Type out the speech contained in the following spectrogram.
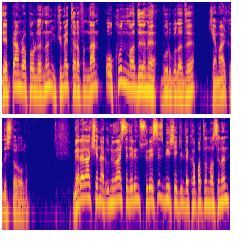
Deprem raporlarının hükümet tarafından okunmadığını vurguladı Kemal Kılıçdaroğlu. Meral Akşener üniversitelerin süresiz bir şekilde kapatılmasının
